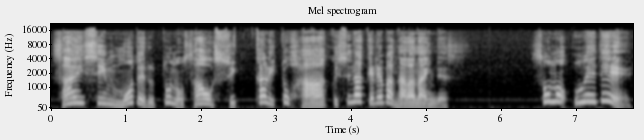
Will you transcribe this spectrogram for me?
最新モデルとの差をしっかりと把握しなければならないんです。その上で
